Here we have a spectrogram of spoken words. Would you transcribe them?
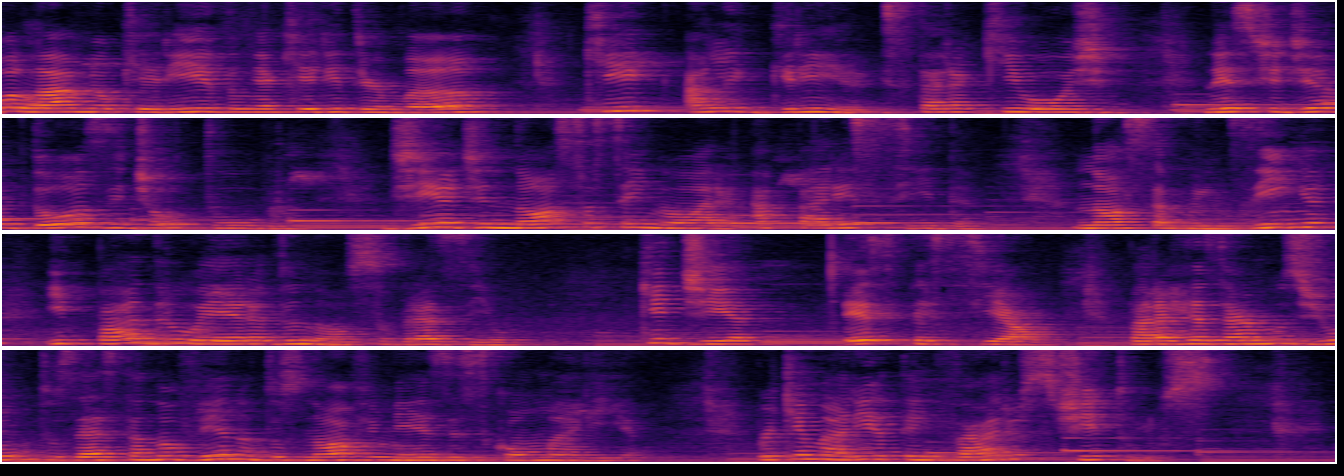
Olá, meu querido, minha querida irmã. Que alegria estar aqui hoje, neste dia 12 de outubro, dia de Nossa Senhora Aparecida, nossa mãezinha e padroeira do nosso Brasil. Que dia especial para rezarmos juntos esta novena dos nove meses com Maria, porque Maria tem vários títulos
